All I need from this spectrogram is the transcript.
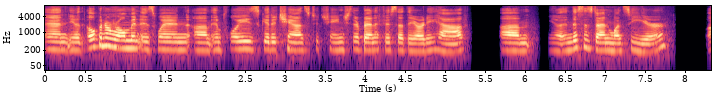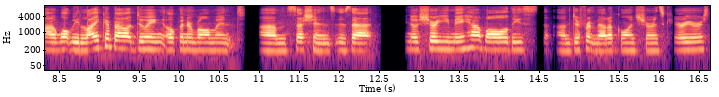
And you know, open enrollment is when um, employees get a chance to change their benefits that they already have. Um, you know, and this is done once a year. Uh, what we like about doing open enrollment um, sessions is that you know, sure, you may have all these um, different medical insurance carriers,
